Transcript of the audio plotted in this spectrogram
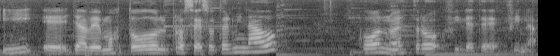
y eh, ya vemos todo el proceso terminado con nuestro filete final.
